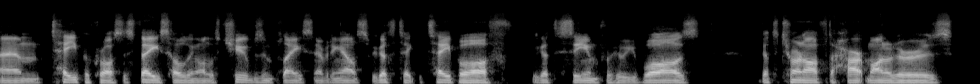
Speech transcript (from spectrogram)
um, tape across his face, holding all his tubes in place and everything else. We got to take the tape off we got to see him for who he was. We got to turn off the heart monitors,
